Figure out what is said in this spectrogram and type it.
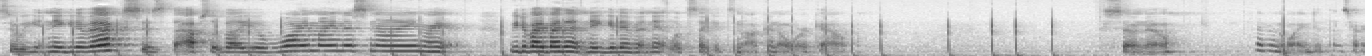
So we get negative x is the absolute value of y minus 9, right? We divide by that negative and it looks like it's not going to work out. So no. I don't know why I did that, sorry.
